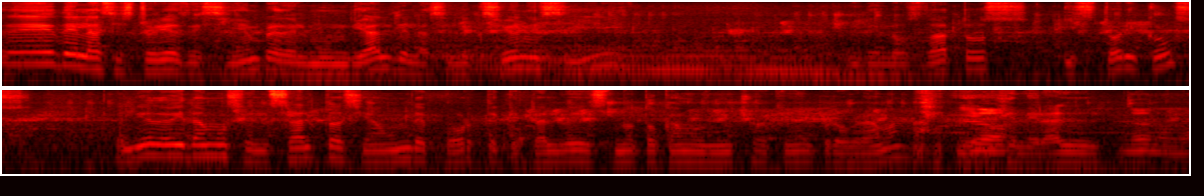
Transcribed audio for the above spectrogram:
de, de las historias de siempre, del mundial, de las elecciones y los datos históricos, el día de hoy damos el salto hacia un deporte que tal vez no tocamos mucho aquí en el programa y No. en general... No, no, no.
